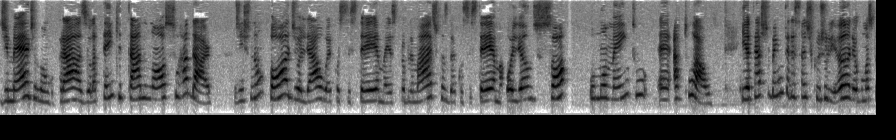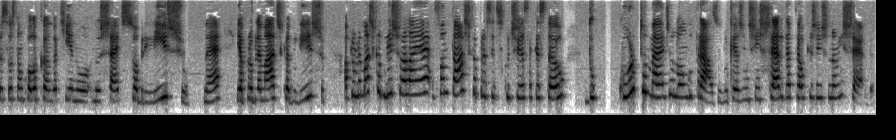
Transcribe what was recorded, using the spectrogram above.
de médio e longo prazo, ela tem que estar tá no nosso radar. A gente não pode olhar o ecossistema e as problemáticas do ecossistema olhando só o momento é, atual. E até acho bem interessante que o Juliano e algumas pessoas estão colocando aqui no, no chat sobre lixo, né? E a problemática do lixo. A problemática do lixo ela é fantástica para se discutir essa questão do curto, médio e longo prazo, do que a gente enxerga até o que a gente não enxerga.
